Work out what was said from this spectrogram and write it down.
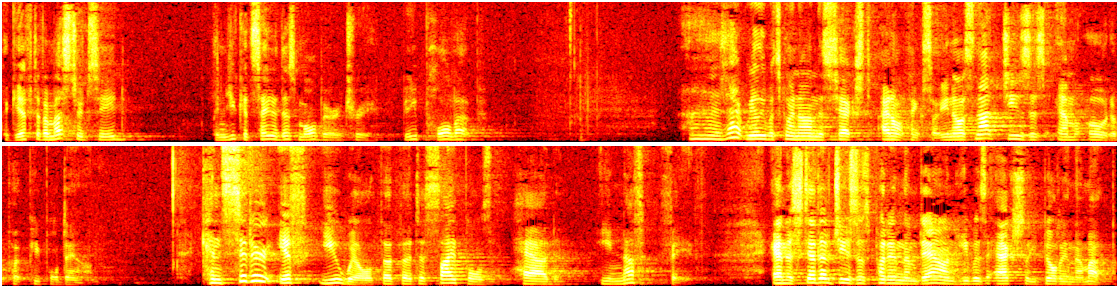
the gift of a mustard seed, then you could say to this mulberry tree, Be pulled up. Uh, is that really what's going on in this text? I don't think so. You know, it's not Jesus' MO to put people down. Consider, if you will, that the disciples had enough faith. And instead of Jesus putting them down, he was actually building them up.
